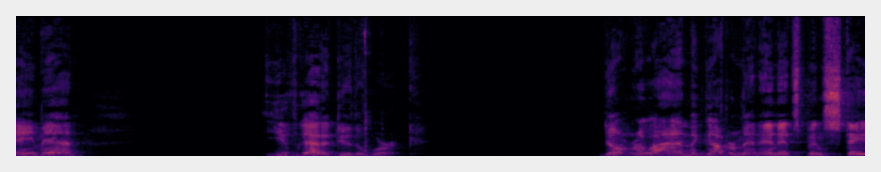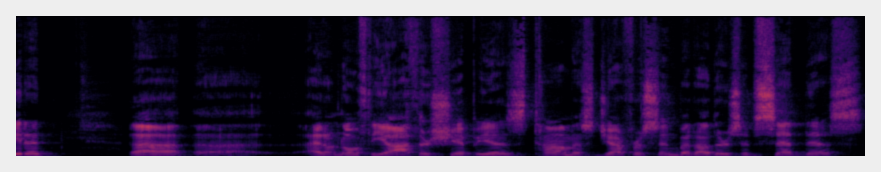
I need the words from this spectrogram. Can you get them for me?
Amen. You've got to do the work. Don't rely on the government. And it's been stated, uh, uh, I don't know if the authorship is Thomas Jefferson, but others have said this.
